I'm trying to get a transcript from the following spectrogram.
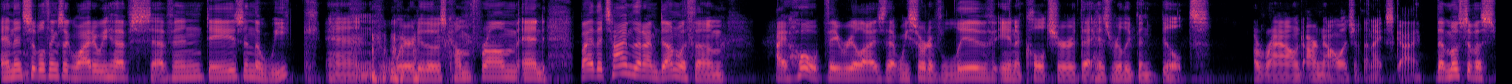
And then simple things like why do we have seven days in the week and where do those come from? And by the time that I'm done with them, I hope they realize that we sort of live in a culture that has really been built around our knowledge of the night sky that most of us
